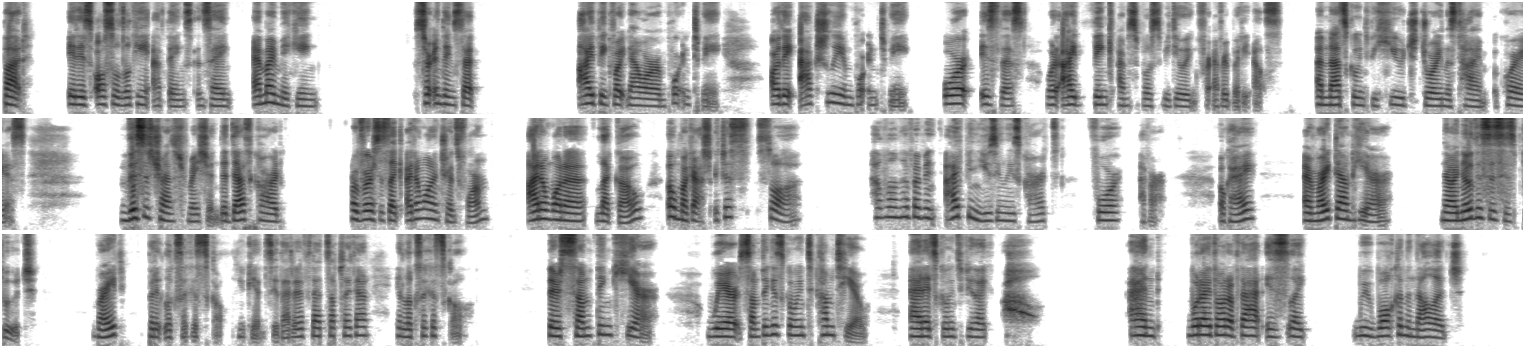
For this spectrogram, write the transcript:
But it is also looking at things and saying am i making certain things that i think right now are important to me? Are they actually important to me? Or is this what i think i'm supposed to be doing for everybody else? And that's going to be huge during this time aquarius this is transformation the death card reverse is like i don't want to transform I don't want to let go. Oh my gosh, I just saw. How long have I been? I've been using these cards forever. Okay. And right down here, now I know this is his boot, right? But it looks like a skull. You can't see that if that's upside down. It looks like a skull. There's something here where something is going to come to you and it's going to be like, oh. And what I thought of that is like we walk in the knowledge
